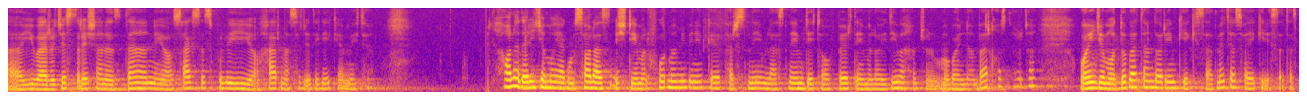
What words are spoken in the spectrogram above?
your registration is done یا successfully یا هر message دیگه که می‌تونه. حالا در اینجا ما یک مثال از HTML فرم می‌بینیم که first name، last name، date of birth، email ID و همچنین mobile number خواسته شده. و اینجا ما دو button داریم که یکی submit است و یکی reset است.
